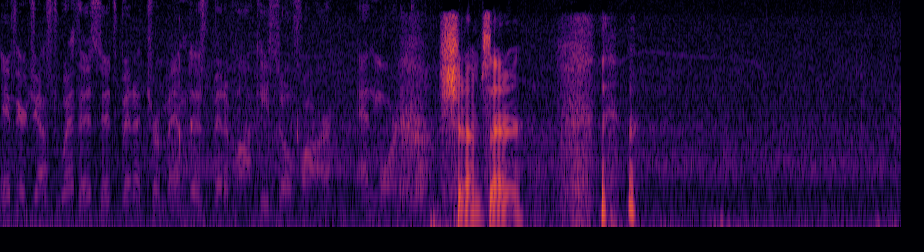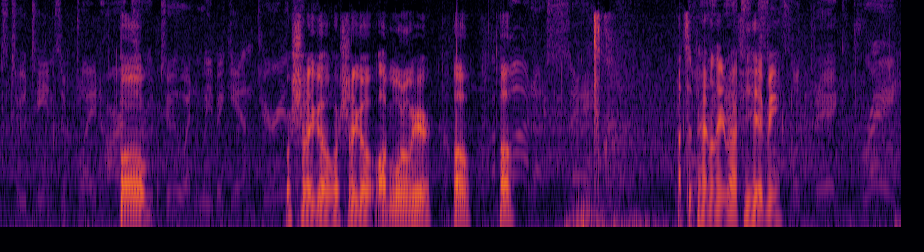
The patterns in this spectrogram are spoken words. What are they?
If you're just with us, it's been a tremendous bit of hockey so far, and more to come. Shit, I'm center. Two teams have played hard Boom. two, and we begin period. Where should I go? Where should I go? Oh, I'm going over here. Oh, oh. What a save. That's a penalty, ref. He hit me. Look big. Great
